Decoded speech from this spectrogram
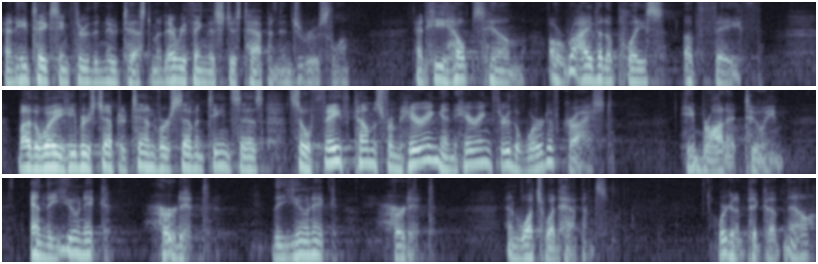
and he takes him through the New Testament, everything that's just happened in Jerusalem. And he helps him arrive at a place of faith. By the way, Hebrews chapter 10, verse 17 says, So faith comes from hearing, and hearing through the word of Christ. He brought it to him, and the eunuch heard it. The eunuch heard it. And watch what happens. We're going to pick up now.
